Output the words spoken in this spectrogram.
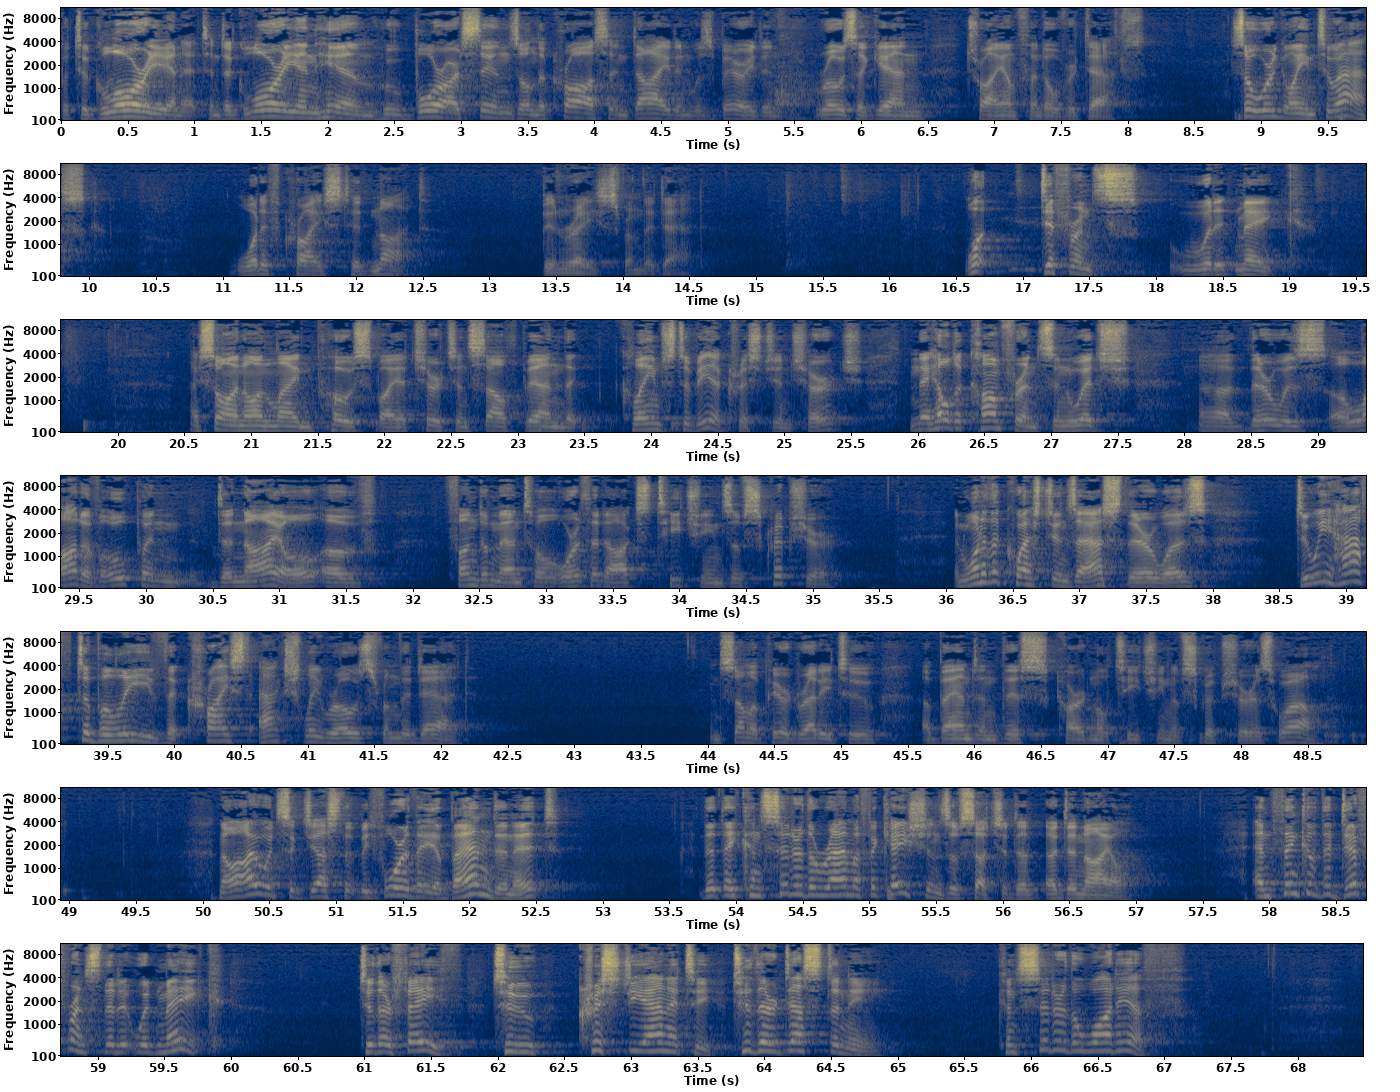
but to glory in it and to glory in Him who bore our sins on the cross and died and was buried and rose again, triumphant over death. So we're going to ask what if Christ had not been raised from the dead? What difference would it make? I saw an online post by a church in South Bend that claims to be a Christian church, and they held a conference in which uh, there was a lot of open denial of fundamental orthodox teachings of Scripture. And one of the questions asked there was Do we have to believe that Christ actually rose from the dead? And some appeared ready to abandon this cardinal teaching of Scripture as well. Now, I would suggest that before they abandon it, that they consider the ramifications of such a, de- a denial and think of the difference that it would make to their faith, to Christianity, to their destiny. Consider the what if.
